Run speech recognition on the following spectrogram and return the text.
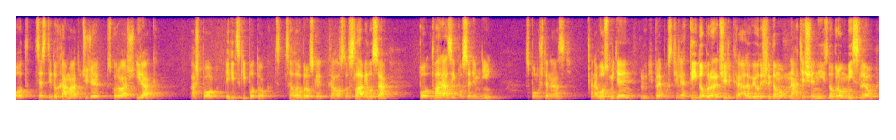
od cesty do Chamátu, čiže skoro až Irak, až po egyptský potok, celé obrovské kráľovstvo. Slávilo sa po dva razy po 7 dní, spolu 14, a na 8. deň ľudí prepustili. A tí dobrorečili kráľovi odišli domov natešení, s dobrou mysľou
